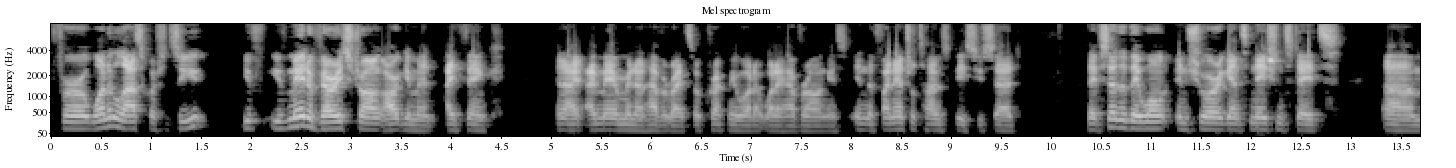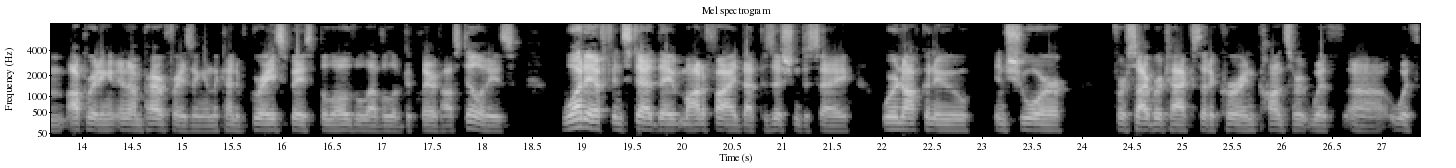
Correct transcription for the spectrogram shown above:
for one of the last questions, so you you've you've made a very strong argument, I think, and I, I may or may not have it right. So correct me what what I have wrong. Is in the Financial Times piece you said they've said that they won't insure against nation states um, operating, and I'm paraphrasing, in the kind of gray space below the level of declared hostilities. What if instead they modified that position to say, we're not going to insure for cyber attacks that occur in concert with uh, with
